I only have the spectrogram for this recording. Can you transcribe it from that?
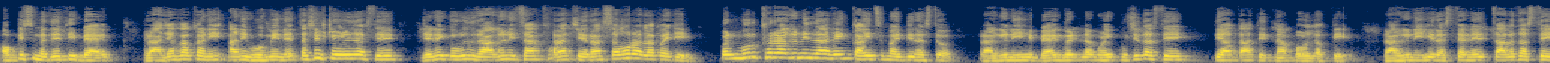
ऑफिसमध्ये ती बॅग राजा काकांनी आणि भूमीने तशीच ठेवलेली असते. जेणेकरून रागिणीचा खरा चेहरा समोर आला पाहिजे. पण मूर्ख रागिणीला हे काहीच माहिती नसतं. रागिणी ही बॅग भेटल्यामुळे खुशीत असते. ती आता तिथनं पळू लागते. रागिणी ही रस्त्याने चालत असते.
